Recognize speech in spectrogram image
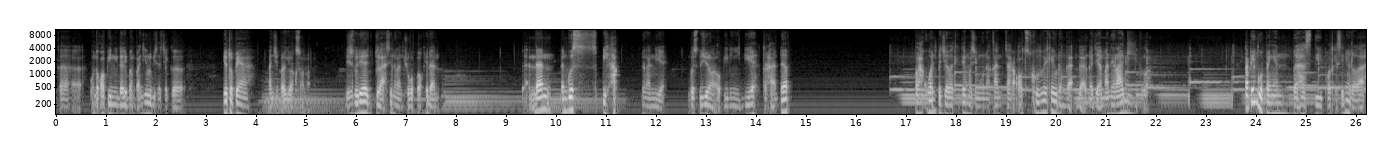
ke untuk opini dari Bang Panji lu bisa cek ke YouTube-nya Panji Pragiwaksono. Di situ dia jelasin dengan cukup oke dan dan dan, dan gue sepihak dengan dia. Gue setuju dengan opini dia terhadap kelakuan pejabat kita yang masih menggunakan cara old school kayak udah nggak nggak nggak zamannya lagi gitu loh tapi yang gue pengen bahas di podcast ini adalah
